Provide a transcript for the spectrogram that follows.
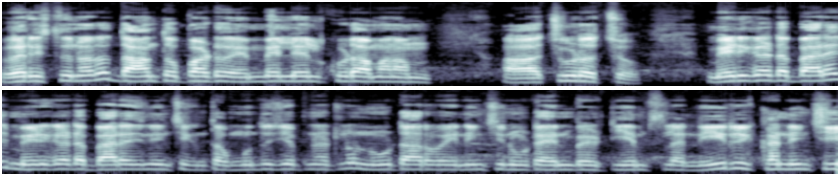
వివరిస్తున్నారు. దాంతోపాటు ఎమ్మెల్యేలు కూడా మనం చూడొచ్చు. మేడిగడ్డ బ్యారేజ్ మేడిగడ్డ బ్యారేజ్ నుంచి ఇంత ముందు చెప్పినట్లు నూట అరవై నుంచి నూట ఎనభై టీఎంసీల నీరు ఇక్కడి నుంచి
